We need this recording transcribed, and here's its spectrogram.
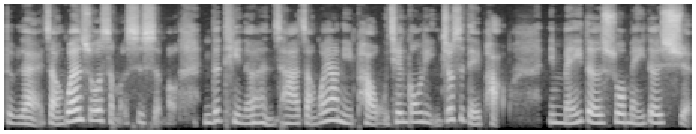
对不对？长官说什么是什么。你的体能很差，长官要你跑五千公里，你就是得跑，你没得说，没得选。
